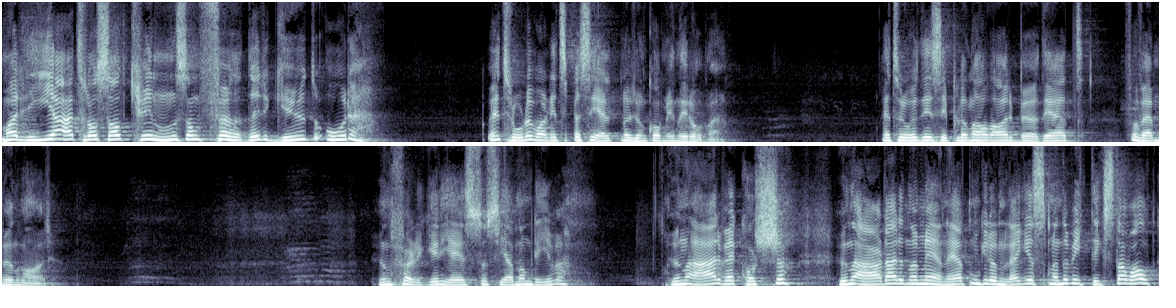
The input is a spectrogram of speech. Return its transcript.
Maria er tross alt kvinnen som føder Gud ordet. Og jeg tror det var litt spesielt når hun kom inn i rommet. Jeg tror disiplene hadde ærbødighet for hvem hun var. Hun følger Jesus gjennom livet. Hun er ved korset. Hun er der når menigheten grunnlegges, men det viktigste av alt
